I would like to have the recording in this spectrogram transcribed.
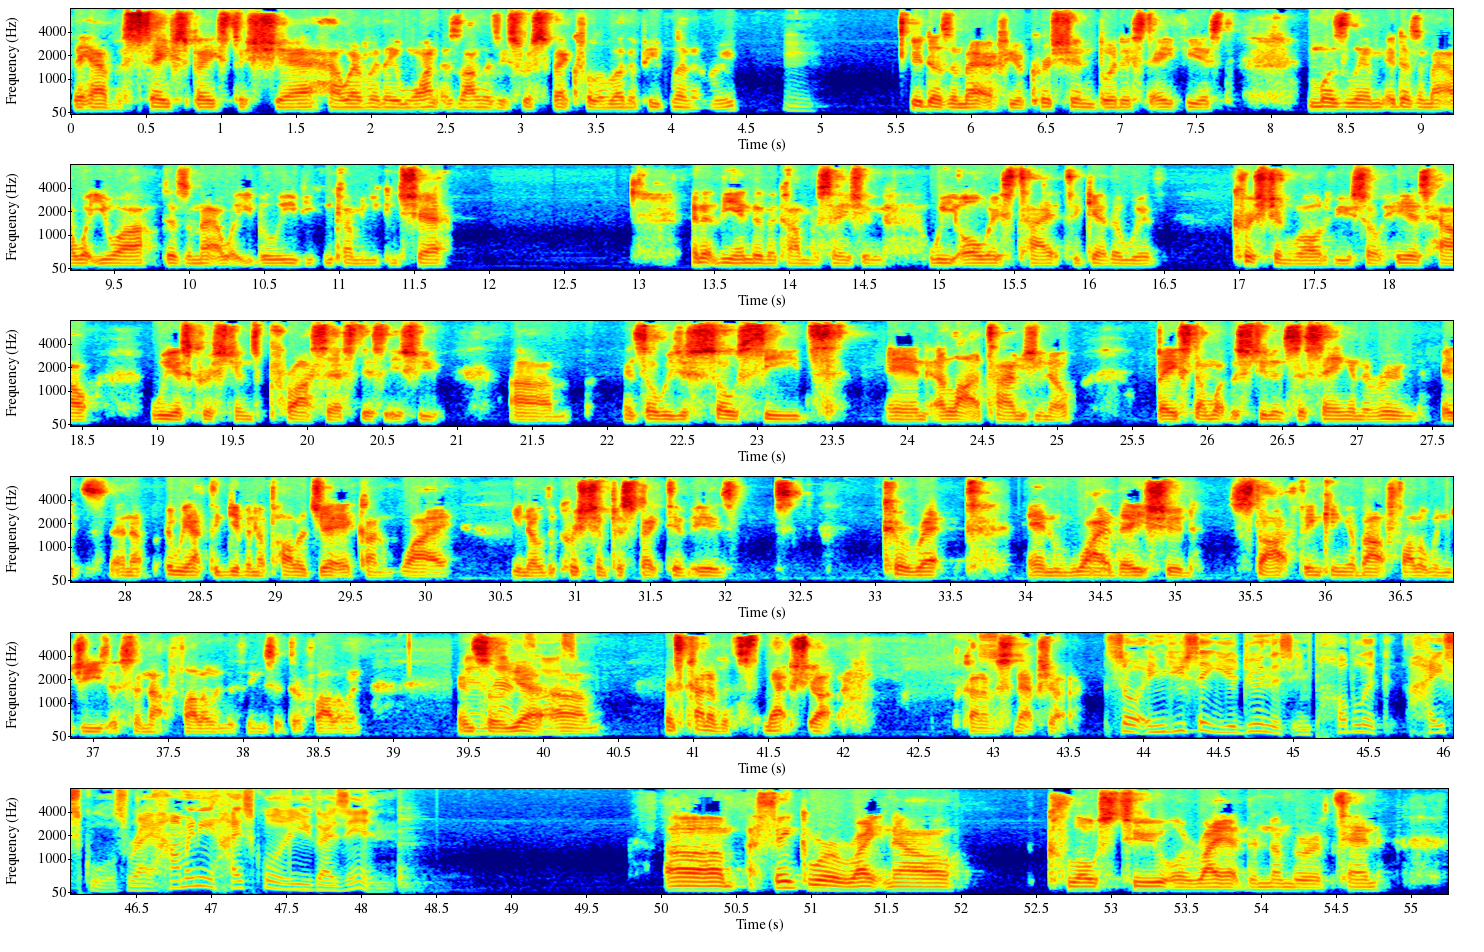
they have a safe space to share however they want, as long as it's respectful of other people in the room. Mm. It doesn't matter if you're Christian, Buddhist, atheist, Muslim. It doesn't matter what you are. It doesn't matter what you believe. You can come and you can share. And at the end of the conversation, we always tie it together with Christian worldview. So here's how we as Christians process this issue. Um, and so we just sow seeds. And a lot of times, you know, based on what the students are saying in the room. It's and we have to give an apologetic on why you know the Christian perspective is correct and why they should start thinking about following Jesus and not following the things that they're following. And, so yeah, awesome. um, it's kind of a snapshot. Kind of a snapshot. So, and you say you're doing this in public high schools, right? How many high schools are you guys in? Um, I think we're right now close to or right at the number of 10.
